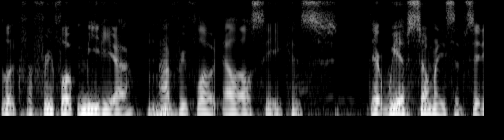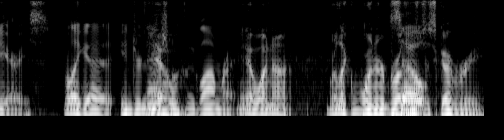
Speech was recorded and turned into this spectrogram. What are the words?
look for Free Float Media, Mm-hmm. not Free Float LLC, because we have so many subsidiaries. We're like a international well- conglomerate. Yeah, why not? We're like Warner Brothers So- Discovery.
